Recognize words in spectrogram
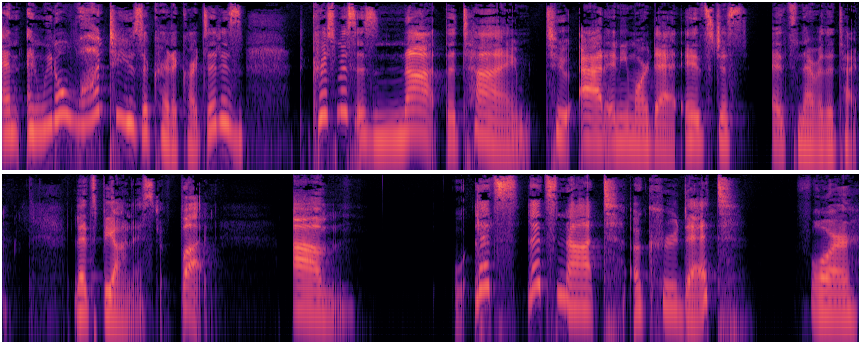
And and we don't want to use the credit cards. It is Christmas is not the time to add any more debt. It's just it's never the time. Let's be honest. But um let's let's not accrue debt for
